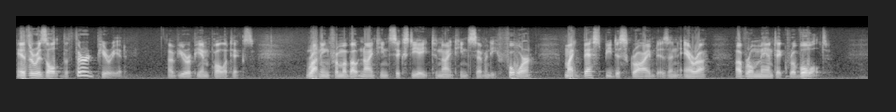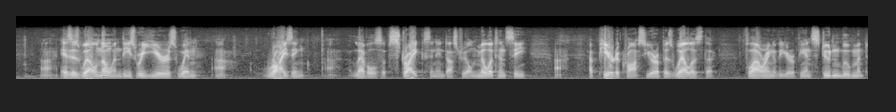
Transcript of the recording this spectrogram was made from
As a result, the third period of European politics, running from about 1968 to 1974, might best be described as an era of romantic revolt. Uh, as is well known, these were years when uh, rising uh, levels of strikes and industrial militancy uh, appeared across Europe, as well as the flowering of the European student movement.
